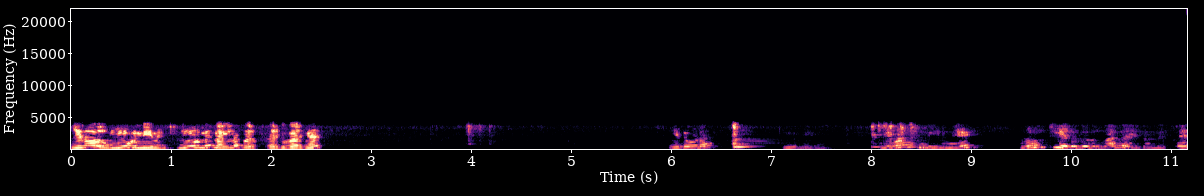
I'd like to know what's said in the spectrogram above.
இது ஒரு மூணு மீன். மூணுமே நல்ல பெருசாக இருக்கு பாருங்க. இதோட இந்த மீன் இவ்வளவு மீனுமே நூற்றி எழுபது ரூபாய் வாங்கிட்டு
